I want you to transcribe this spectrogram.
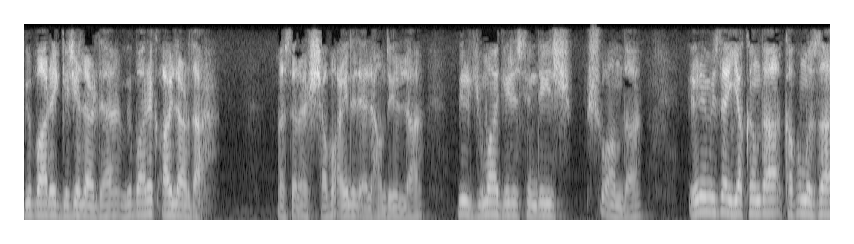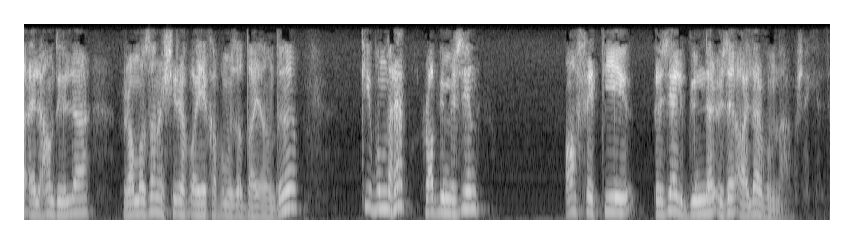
mübarek gecelerde, mübarek aylarda mesela Şaban ayında da elhamdülillah bir cuma gecesindeyiz şu anda. Önümüzde yakında kapımızda elhamdülillah Ramazan-ı Şerif ayı kapımıza dayandı. Ki bunlar hep Rabbimizin affettiği özel günler, özel aylar bunlar bu şekilde.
